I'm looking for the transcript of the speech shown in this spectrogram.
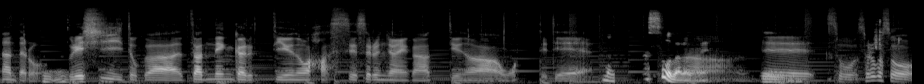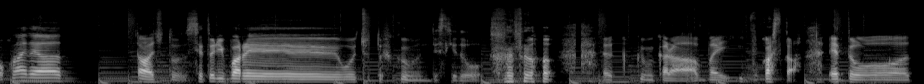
なんだろう、う嬉しいとか残念がるっていうのは発生するんじゃないかなっていうのは思ってて。そうだろうね。あーで、そうそれこそこの間あちょっと瀬戸りバレをちょっと含むんですけど 含むからあんまりぼかすかえっと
